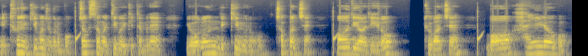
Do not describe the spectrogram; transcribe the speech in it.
이 to는 기본적으로 목적성을 띠고 있기 때문에 요런 느낌으로 첫 번째 어디 어디로 두 번째 뭐 하려고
